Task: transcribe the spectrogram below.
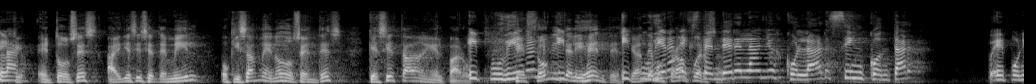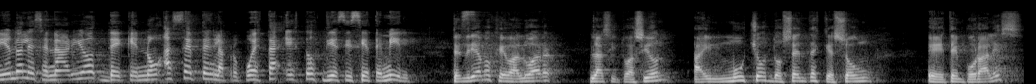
Claro. Que- entonces, hay 17 mil o quizás menos docentes que sí estaban en el paro. Y pudieran, que son y- inteligentes, y que han pudieran demostrado fuerza. extender el año escolar sin contar, eh, poniendo el escenario de que no acepten la propuesta estos 17 mil. Tendríamos que evaluar la situación. Hay muchos docentes que son eh, temporales,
